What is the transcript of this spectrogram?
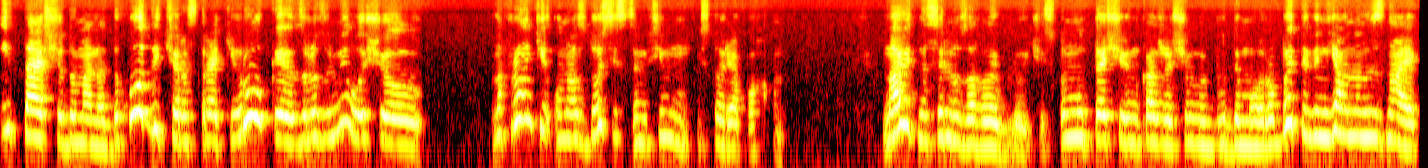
і те, що до мене доходить через треті руки, зрозуміло, що на фронті у нас досі з цим всім історія погана навіть не сильно заглиблюючись. Тому те, що він каже, що ми будемо робити, він явно не знає, як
